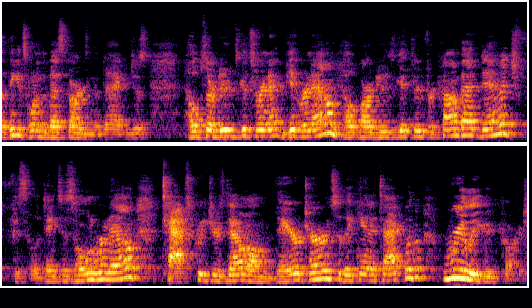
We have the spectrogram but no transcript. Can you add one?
I think it's one of the best cards in the deck. It just helps our dudes get, rena get renowned, help our dudes get through for combat damage, facilitates his own renown, taps creatures down on their turn so they can't attack with them. Really good card.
